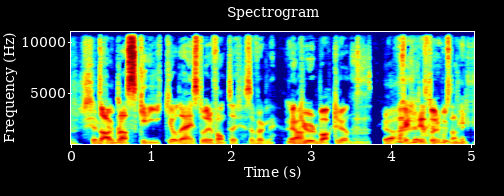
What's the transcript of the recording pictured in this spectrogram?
kjempefint ut. Dagbladet skriker jo det i store fonter, selvfølgelig. Med Ja. gul bakgrunn. Ja. Veldig store bokstaver. Mink.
